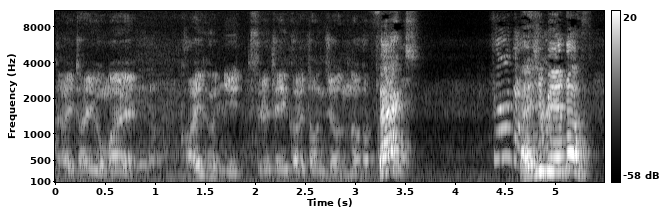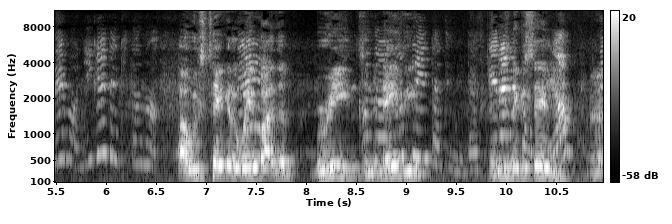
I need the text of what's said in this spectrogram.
大体お前海軍に連れて行かれたんじゃなかった Facts. そうだ That should be enough. でも逃げてきたの I was taken away by the Marines こ and の the ルフィ Navy. This nigga saved me. Huh?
